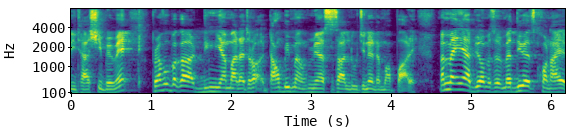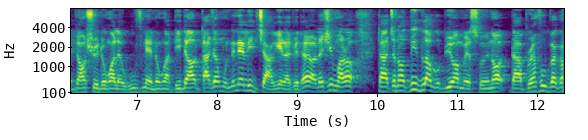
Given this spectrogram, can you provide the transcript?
အနေထားရှိပေမဲ့ Brentford ဘက်ကဒီနေရာမှာဒါကျွန်တော် down payment အများဆဆလူချင်တဲ့နေရာမှာပါတယ်မမှန်ရပြောမယ်ဆိုရင် Matthews ခွန်ထားရဲ့ပြောင်းရွှေ့တုန်းကလည်း Wolf နဲ့တုန်းကဒီတော့ဒါကြောင့်မို့နည်းနည်းလေးကြာခဲ့တာဖြစ်တယ်အဲ့တော့လက်ရှိမှာတော့ဒါကျွန်တော်သိတဲ့လောက်ကိုပြောရမယ်ဆိုရင်တော့ဒါ Brentford ဘက်က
